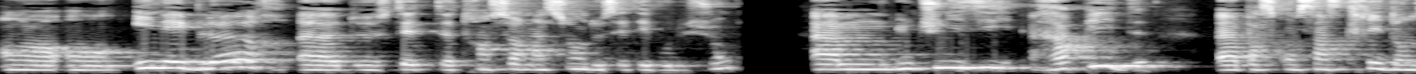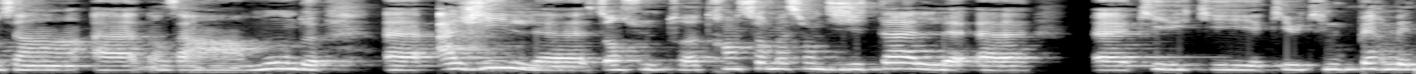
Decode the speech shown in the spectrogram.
en, en enabler de cette transformation, de cette évolution. une Tunisie rapide, parce qu'on s'inscrit dans un dans un monde agile, dans une transformation digitale qui, qui, qui, nous permet,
